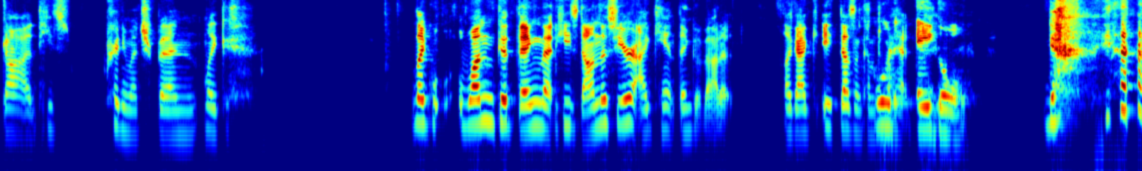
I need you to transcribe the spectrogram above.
god, he's pretty much been like like one good thing that he's done this year, I can't think about it. Like I, it doesn't come to my head. a goal, Yeah, yeah.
